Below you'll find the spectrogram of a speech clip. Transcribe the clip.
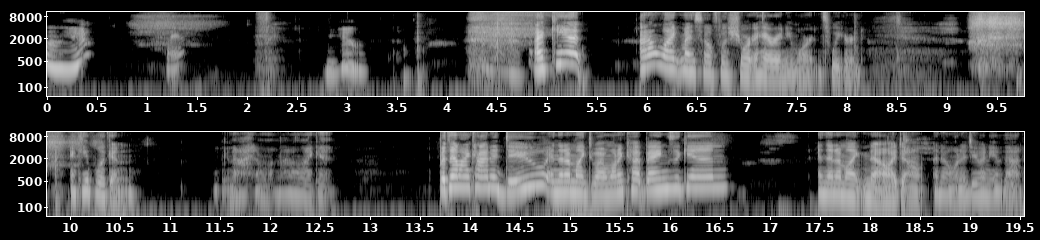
Oh yeah. Meow. I can't. I don't like myself with short hair anymore. It's weird. I keep looking. No, I don't. I don't like it. But then I kind of do, and then I'm like, do I want to cut bangs again? And then I'm like, no, I don't. I don't want to do any of that.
